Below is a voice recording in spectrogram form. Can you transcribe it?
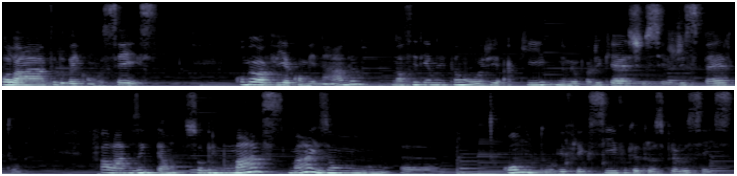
Olá, tudo bem com vocês? Como eu havia combinado, nós iríamos então hoje aqui no meu podcast, Ser Desperto, falarmos então sobre mais, mais um uh, conto reflexivo que eu trouxe para vocês.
